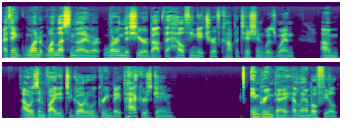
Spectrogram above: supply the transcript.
I think one one lesson that I learned this year about the healthy nature of competition was when um, I was invited to go to a Green Bay Packers game in Green Bay at Lambeau Field.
